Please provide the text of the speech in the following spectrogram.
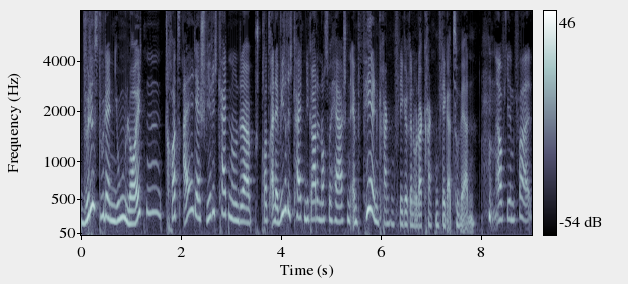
Würdest du denn jungen Leuten trotz all der Schwierigkeiten oder trotz aller Widrigkeiten, die gerade noch so herrschen, empfehlen, Krankenpflegerin oder Krankenpfleger zu werden? Auf jeden Fall.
